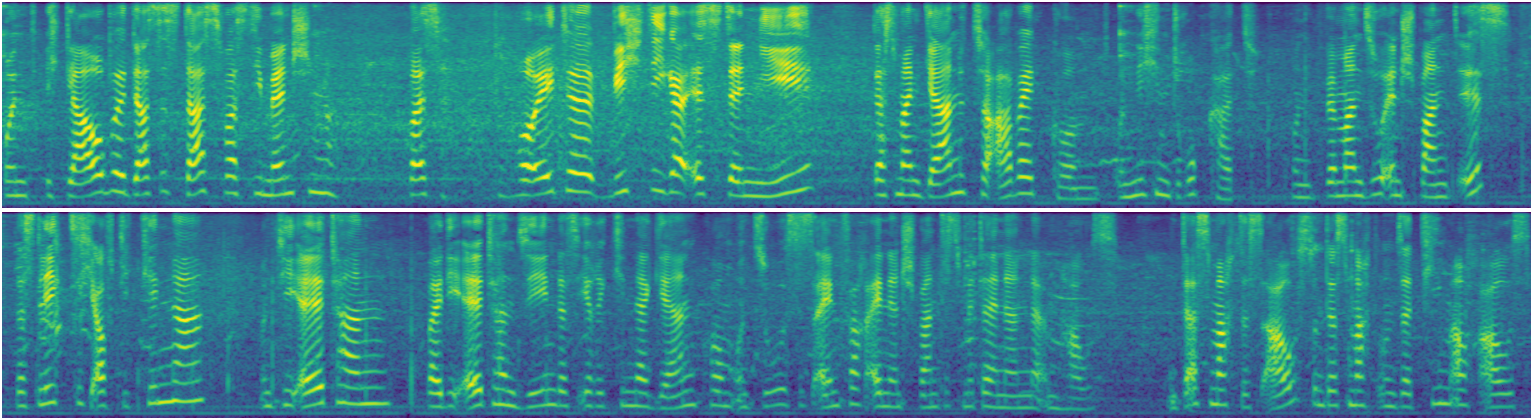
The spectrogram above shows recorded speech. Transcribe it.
Und ich glaube, das ist das, was die Menschen, was heute wichtiger ist denn je, dass man gerne zur Arbeit kommt und nicht einen Druck hat. Und wenn man so entspannt ist, das legt sich auf die Kinder und die Eltern weil die Eltern sehen, dass ihre Kinder gern kommen und so ist es einfach ein entspanntes Miteinander im Haus. Und das macht es aus und das macht unser Team auch aus.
